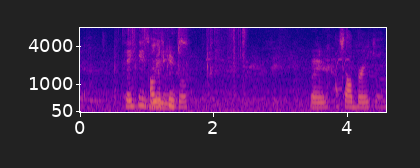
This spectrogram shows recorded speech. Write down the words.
Yeah. Take these All these people Where? I saw breaking.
